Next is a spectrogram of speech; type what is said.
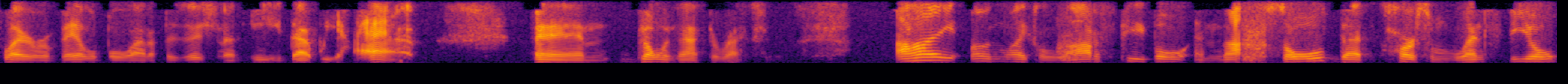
player available at a position of need that we have and go in that direction. I, unlike a lot of people, am not sold that Carson Wentz deal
